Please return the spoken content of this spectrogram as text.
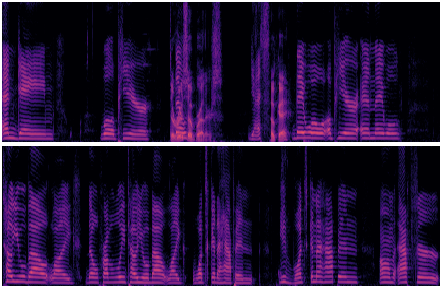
Endgame will appear. The They'll- Russo brothers. Yes. Okay. They will appear and they will tell you about like they'll probably tell you about like what's gonna happen dude, what's gonna happen um after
